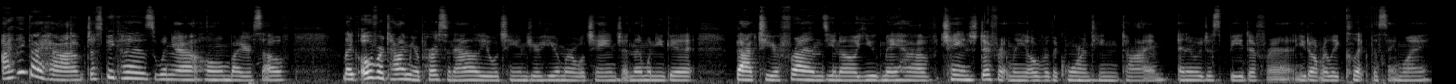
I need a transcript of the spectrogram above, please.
I think I have, just because when you're at home by yourself, like over time your personality will change your humor will change and then when you get back to your friends you know you may have changed differently over the quarantine time and it would just be different. You don't really click the same way.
